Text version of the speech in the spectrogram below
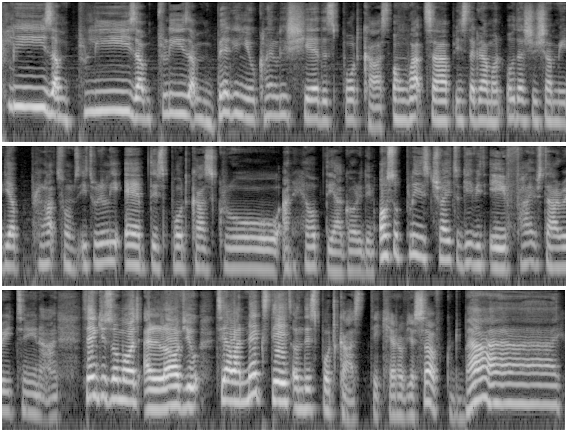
Please and please and please i'm begging you kindly share this podcast on whatsapp instagram and other social media platforms. It really help this podcast grow and help the algorithm. Also please try to give it a five star rating. And thank you so much. I love you. Till our next date on this podcast. Take care of yourself. Goodbye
